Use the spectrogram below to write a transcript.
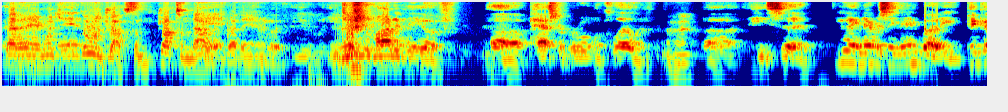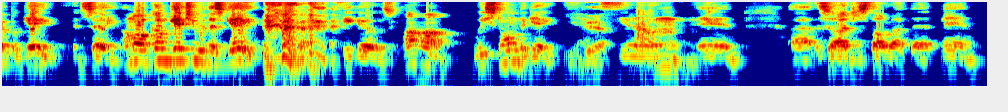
Brother Aaron, why don't you go and drop some drop some knowledge, Man, Brother Aaron. But you, you just reminded me of uh, Pastor Earl McClellan. Uh-huh. Uh, he said, "You ain't never seen anybody pick up a gate and say, "I'm gonna come get you with this gate." he goes, "Uh-uh, we stormed the gate." yes. You know, Mhm. and uh, so I just thought about that. Man,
